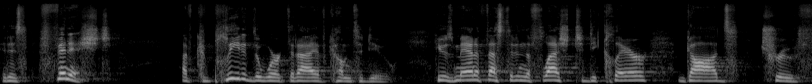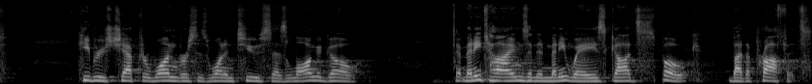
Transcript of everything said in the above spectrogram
it is finished. I've completed the work that I have come to do. He was manifested in the flesh to declare God's truth. Hebrews chapter 1, verses 1 and 2 says, Long ago, at many times and in many ways, God spoke by the prophets.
